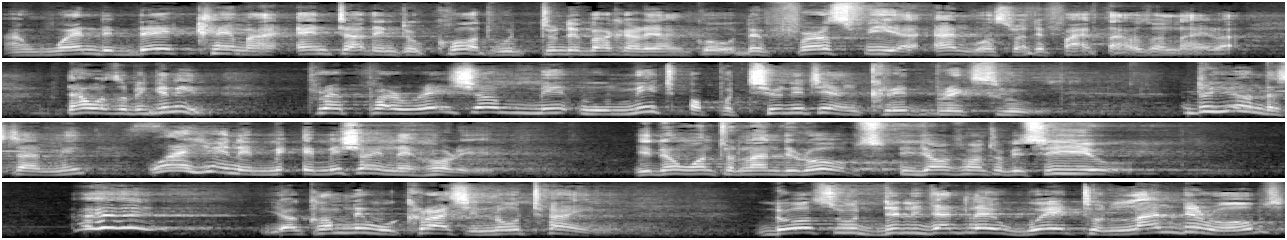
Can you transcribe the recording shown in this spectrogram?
And when the day came, I entered into court with Tunde Bakare and Co. The first fee I earned was 25,000 naira. That was the beginning. Preparation will meet opportunity and create breakthrough. Do you understand me? Why are you in a, a mission in a hurry? You don't want to land the ropes. You just want to be CEO. Your company will crash in no time. Those who diligently wait to land the ropes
